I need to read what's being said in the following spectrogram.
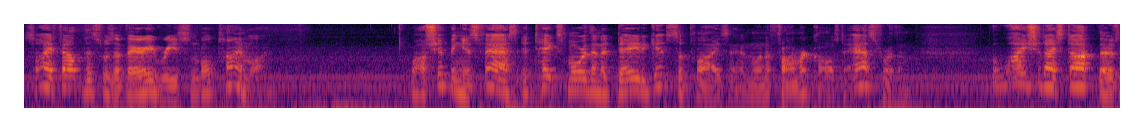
so I felt this was a very reasonable timeline. While shipping is fast, it takes more than a day to get supplies in when a farmer calls to ask for them. But why should I stock those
